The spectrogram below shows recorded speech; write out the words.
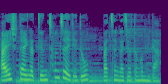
아인슈타인 같은 천재에게도 마찬가지였던 겁니다.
